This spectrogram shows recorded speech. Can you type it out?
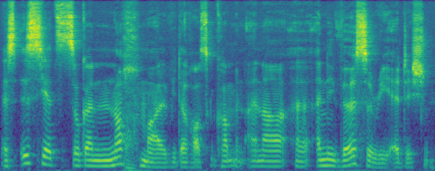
Es ist jetzt sogar nochmal wieder rausgekommen in einer äh, Anniversary Edition.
